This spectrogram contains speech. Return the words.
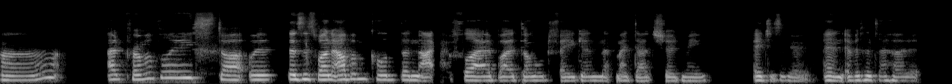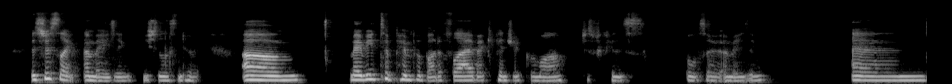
Uh, I'd probably start with there's this one album called The Night Fly by Donald Fagen that my dad showed me ages ago. And ever since I heard it, it's just like amazing. You should listen to it. Um, maybe To Pimp a Butterfly by Kendrick Lamar, just because also amazing. And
